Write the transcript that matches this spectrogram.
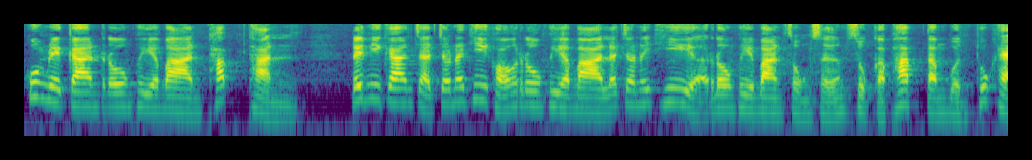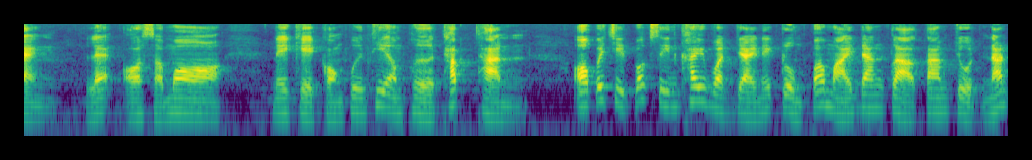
ผู้อำนวยการโรงพยาบาลทับทัน ได้มีการจัดเจ้าหน้าที่ของโรงพยาบาลและเจ้าหน้าที่โรงพยาบาลส่งเสริมสุขภาพตำบลทุกแห่ง และอสม ในเขตของพื้นที่อำเภอทับทัน ออกไปฉีดวัคซีนไข้หวัดใหญ่ในกลุ่มเป้าหมายดังกล่าวตามจุดนัด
